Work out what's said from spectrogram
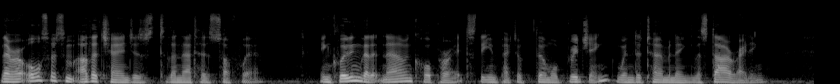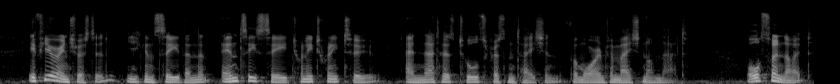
There are also some other changes to the NatHERS software, including that it now incorporates the impact of thermal bridging when determining the star rating. If you're interested, you can see the NCC 2022 and NatHERS tools presentation for more information on that. Also note,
